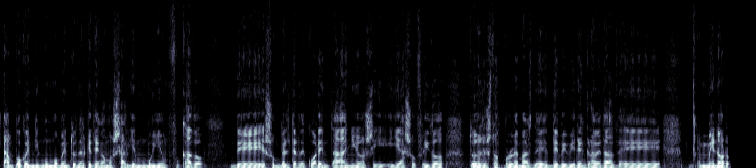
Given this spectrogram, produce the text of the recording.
Tampoco en ningún momento en el que tengamos a alguien muy enfocado de es un belter de 40 años y, y ha sufrido todos estos problemas de, de vivir en gravedad eh, menor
